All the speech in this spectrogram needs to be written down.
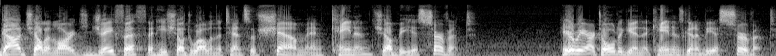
God shall enlarge Japheth, and he shall dwell in the tents of Shem, and Canaan shall be his servant. Here we are told again that Canaan's going to be a servant.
